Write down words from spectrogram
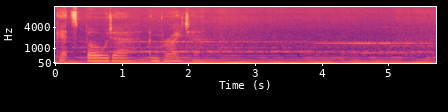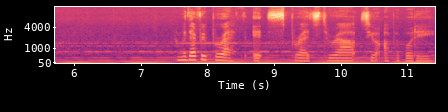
gets bolder and brighter. And with every breath, it spreads throughout your upper body,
